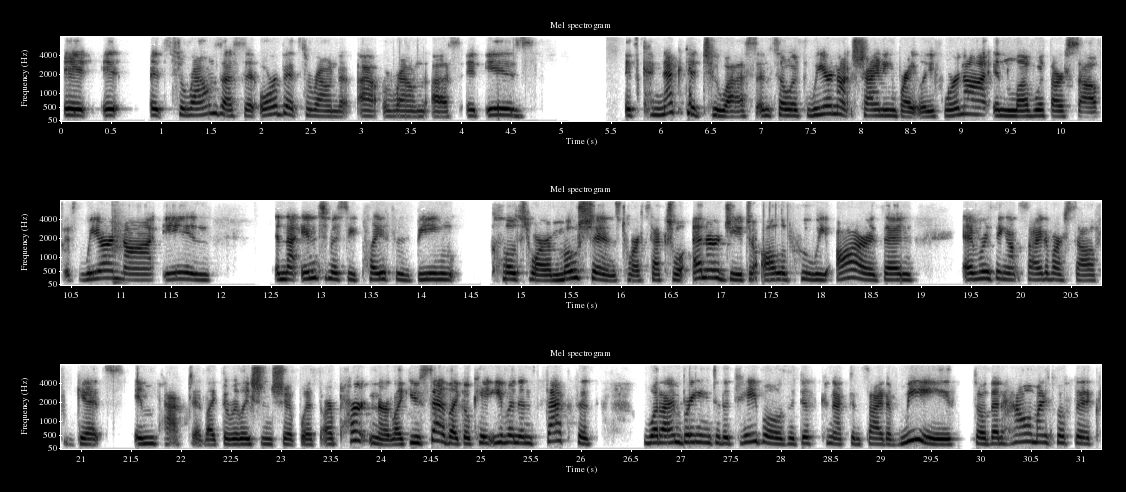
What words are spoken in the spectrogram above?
it it it surrounds us. It orbits around uh, around us. It is it's connected to us. And so if we are not shining brightly, if we're not in love with ourselves, if we are not in in that intimacy place of being close to our emotions, to our sexual energy, to all of who we are, then everything outside of ourself gets impacted like the relationship with our partner like you said like okay even in sex it's what i'm bringing to the table is a disconnect inside of me so then how am i supposed to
